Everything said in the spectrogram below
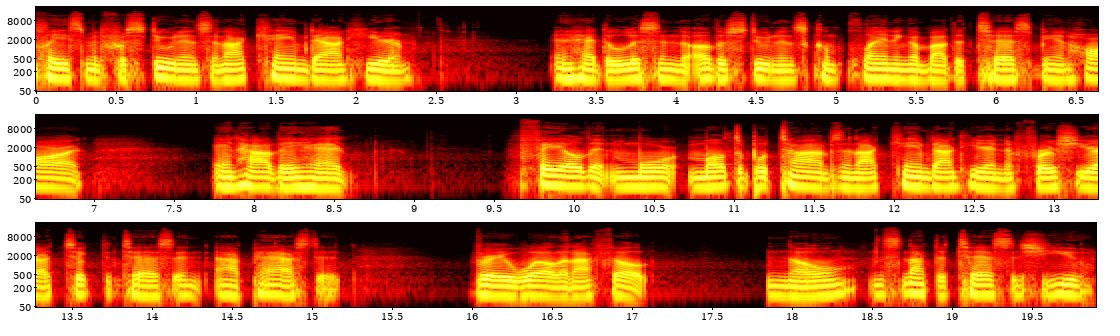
placement for students, and I came down here and had to listen to other students complaining about the test being hard and how they had failed it more multiple times. And I came down here in the first year I took the test and I passed it very well and I felt no it's not the test it's you.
